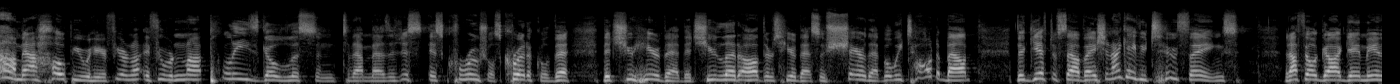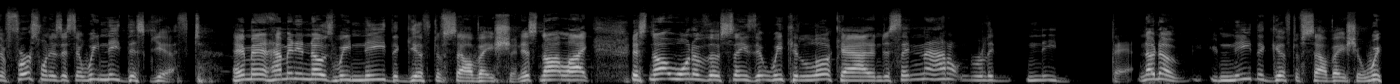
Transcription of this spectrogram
Oh man, I hope you were here. If you're not, if you were not, please go listen to that message. It's, it's crucial, it's critical that, that you hear that, that you let others hear that. So share that. But we talked about the gift of salvation. I gave you two things that I felt God gave me. And the first one is this that we need this gift. Amen. How many knows we need the gift of salvation? It's not like it's not one of those things that we can look at and just say, "No, nah, I don't really need that." No, no, you need the gift of salvation. We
